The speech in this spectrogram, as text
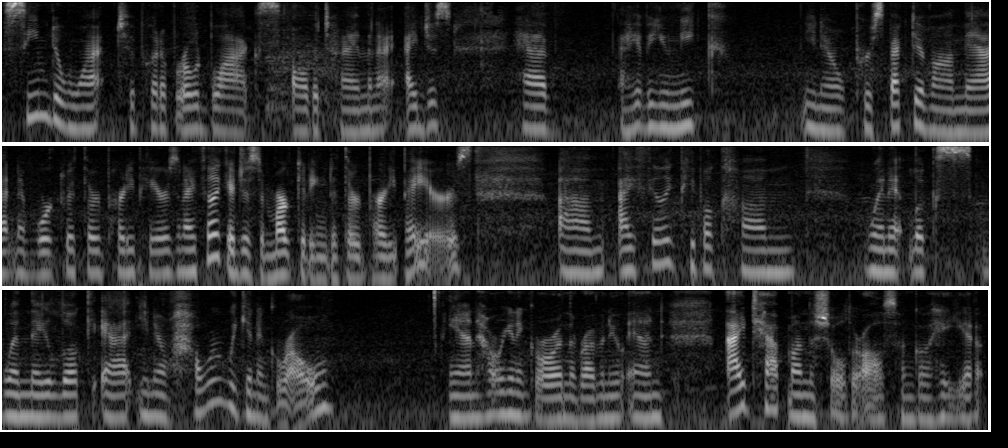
seem to want to put up roadblocks all the time. And I, I just have I have a unique you know perspective on that and I've worked with third party payers and I feel like I just am marketing to third party payers. Um, I feel like people come when it looks when they look at you know how are we going to grow and how are we're going to grow in the revenue. And I tap them on the shoulder also and go, hey, you got to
